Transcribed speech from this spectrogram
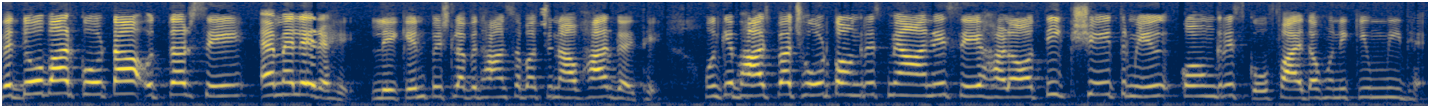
वे दो बार कोटा, उत्तर से एमएलए रहे, लेकिन पिछला विधानसभा चुनाव हार गए थे। उनके भाजपा छोड़ कांग्रेस में आने से हड़ौती क्षेत्र में कांग्रेस को फ़ायदा होने की उम्मीद है।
